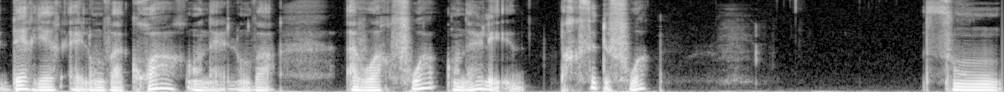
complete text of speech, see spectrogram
derrière elle. On va croire en elle, on va avoir foi en elle, et par cette foi, son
